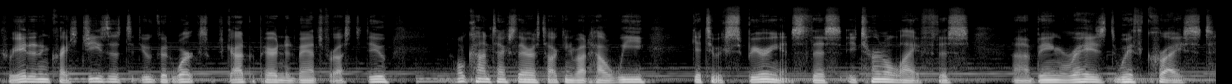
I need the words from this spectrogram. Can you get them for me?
created in Christ Jesus to do good works which God prepared in advance for us to do The whole context there is talking about how we get to experience this eternal life, this uh, being raised with Christ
